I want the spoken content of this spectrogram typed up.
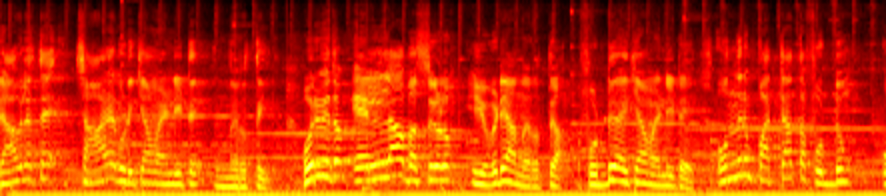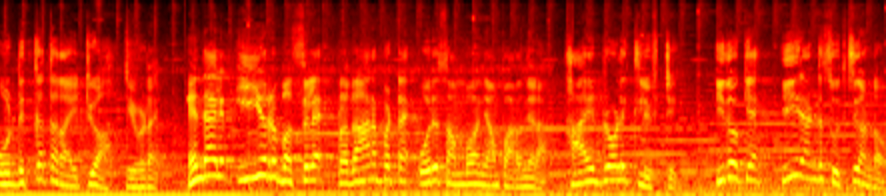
രാവിലത്തെ ചായ കുടിക്കാൻ വേണ്ടിയിട്ട് നിർത്തി. ഒരുവിധം എല്ലാ ബസ്സുകളും ഇവിടെയാണ് നിർത്തുക. ഫുഡ് കഴിക്കാൻ വേണ്ടിയിട്ട്. ഒന്നിനും പറ്റാത്ത ഫുഡും ഒടുക്കത്തെ റൈറ്റുവാ ഇവിടെ. എന്തായാലും ഈ ഒരു ബസ്സിലെ പ്രധാനപ്പെട്ട ഒരു സംഭവം ഞാൻ പറഞ്ഞുതരാം. ഹൈഡ്രോളിക് ലിഫ്റ്റ് ഇതൊക്കെ ഈ രണ്ട് സ്വിച്ച് കണ്ടോ?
